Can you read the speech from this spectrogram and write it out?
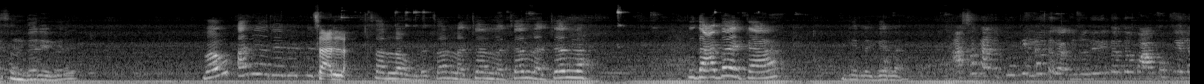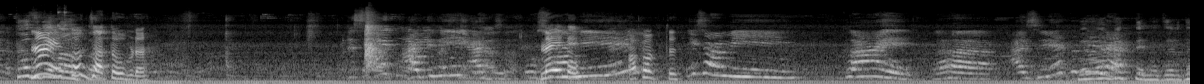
सुंदर आहे भाऊ अरे, अरे. चालला. चालला उघडं चालला चालला चालला चालला. तू दादा आहे का? गेला गेला. तोच नाही गेला तोच होता. जातो उघडं. नाही नाही. आपोआप तो- स्वामी. काय? बरोबर बघते धरते.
